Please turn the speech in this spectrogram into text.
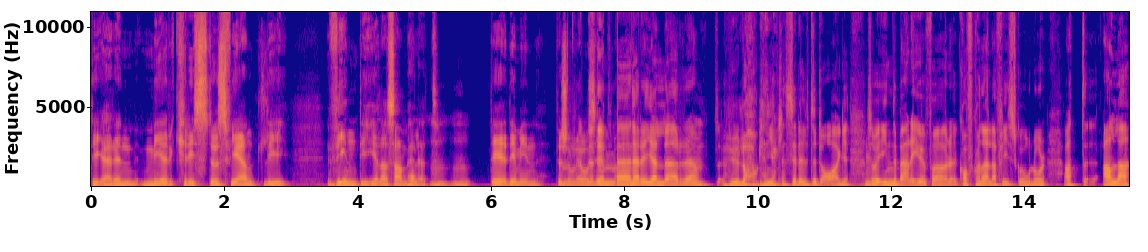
det är en mer Kristusfientlig vind i hela samhället. Mm, mm. Det, det, är min personliga åsikt. Det, det, när det gäller hur lagen egentligen ser ut idag mm. så innebär det ju för konfessionella friskolor att alla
